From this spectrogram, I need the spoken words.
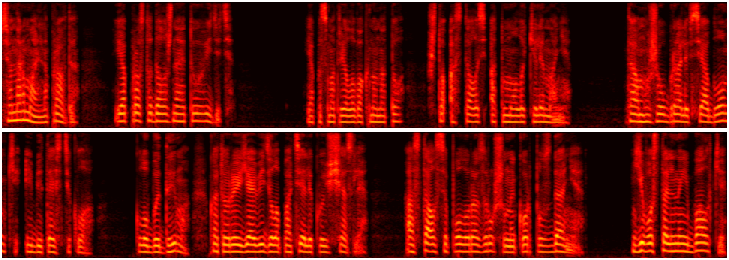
Все нормально, правда. Я просто должна это увидеть». Я посмотрела в окно на то, что осталось от мола Келемани. Там уже убрали все обломки и битое стекло. Клубы дыма, которые я видела по телеку, исчезли. Остался полуразрушенный корпус здания. Его стальные балки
